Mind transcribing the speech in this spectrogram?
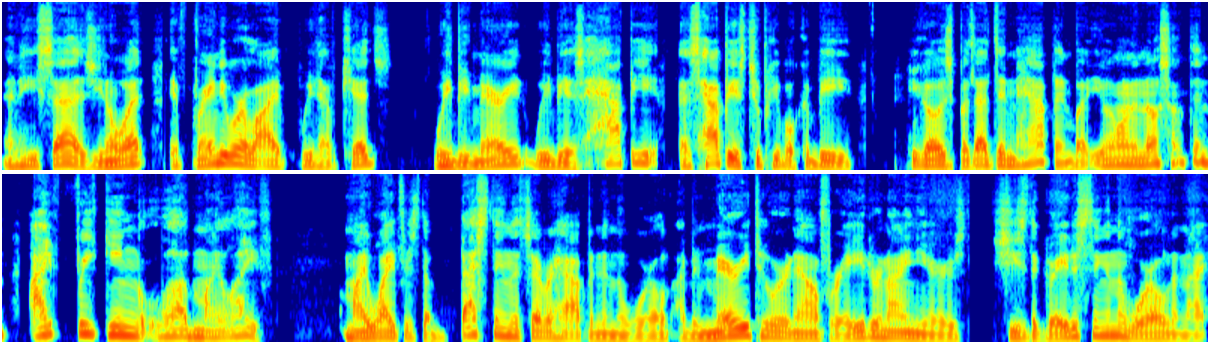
And he says, you know what? If Brandy were alive, we'd have kids, We'd be married. We'd be as happy, as happy as two people could be. He goes, but that didn't happen. But you want to know something? I freaking love my life. My wife is the best thing that's ever happened in the world. I've been married to her now for eight or nine years. She's the greatest thing in the world. And I,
